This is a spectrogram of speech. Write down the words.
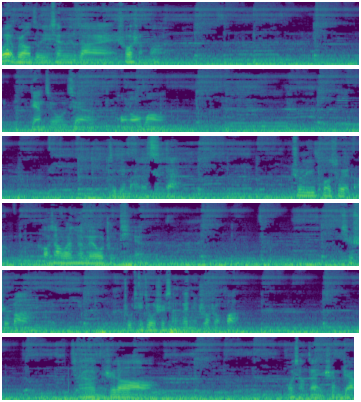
我也不知道自己现在在说什么。电子邮件，《红楼梦》，自己买的磁带，支离破碎的，好像完全没有主题。其实吧，主题就是想跟你说说话，想让你知道，我想在你身边。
